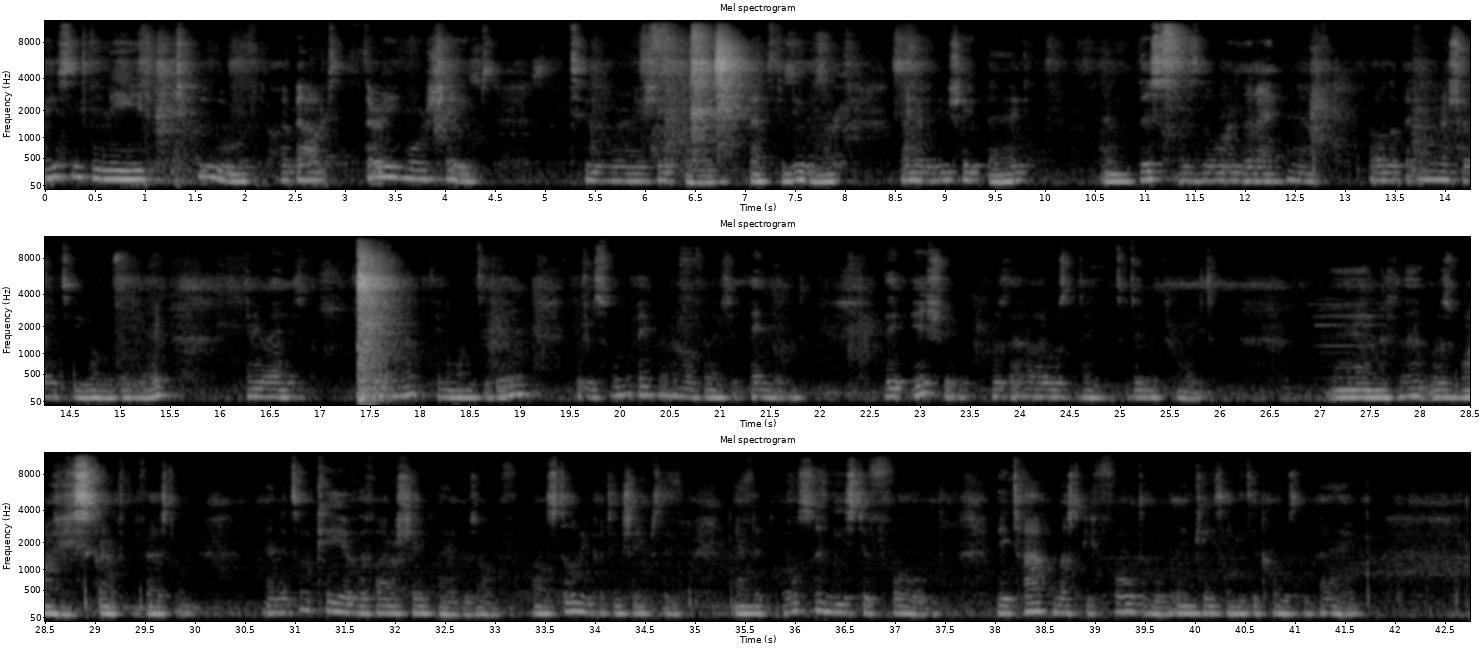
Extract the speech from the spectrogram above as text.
basically made two, about 30 more shapes to my shape bag. That's the new one. I have a new shape bag, and this is the one that I have. Hold up, I'm going to show it to you on the video. Anyways, there was another thing I wanted to do, which was wallpaper and of those bending. The issue was that I wasn't able to do it right, and that was why I scrapped the first one. And it's okay if the final shape bag was off, I'll still be putting shapes there, and it also needs to fold. The top must be foldable in case I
